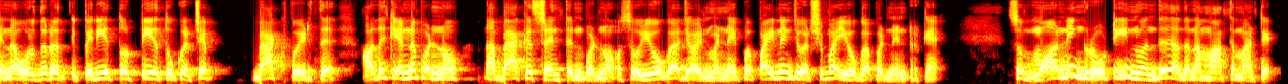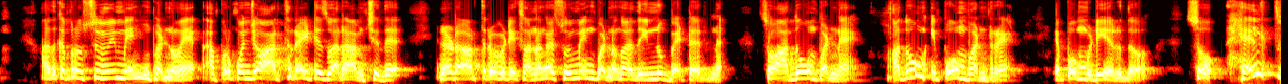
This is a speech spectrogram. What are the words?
ஏன்னா ஒரு தடவை பெரிய தொட்டியை தூக்கச்சே பேக் போயிடுது அதுக்கு என்ன பண்ணும்? நான் பேக்கை ஸ்ட்ரென்தன் பண்ணோம். ஸோ யோகா ஜாயின் பண்ணேன். இப்போ பதினஞ்சு வருஷமாக யோகா பண்ணிட்டு இருக்கேன். ஸோ மார்னிங் ரொட்டீன் வந்து அதை நான் மாற்ற மாட்டேன். அதுக்கப்புறம் ஸ்விம்மிங் பண்ணுவேன். அப்புறம் கொஞ்சம் ஆர்த்தரைட்டிஸ் வர ஆரம்பிச்சுது. என்னோட ஆர்த்தரோபெட்டிக் சொன்னாங்க ஸ்விம்மிங் பண்ணுங்க அது இன்னும் பெட்டர்னு ஸோ அதுவும் பண்ணேன். அதுவும் இப்போவும் பண்ணுறேன் எப்போ முடியறதோ. So health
